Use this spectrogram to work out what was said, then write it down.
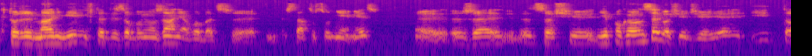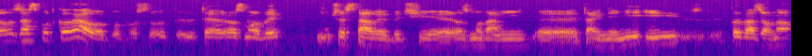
którzy mieli wtedy zobowiązania wobec statusu Niemiec, że coś niepokojącego się dzieje i to zaskutkowało. Po prostu te rozmowy przestały być rozmowami tajnymi i prowadzono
